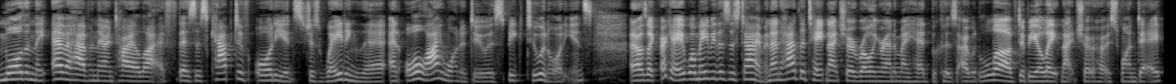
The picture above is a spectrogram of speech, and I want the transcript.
more than they ever have in their entire life. There's this captive audience just waiting there. And all I want to do is speak to an audience. And I was like, okay, well, maybe this is time. And I'd had the Tate Night Show rolling around in my head because I would love to be a late night show host one day.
